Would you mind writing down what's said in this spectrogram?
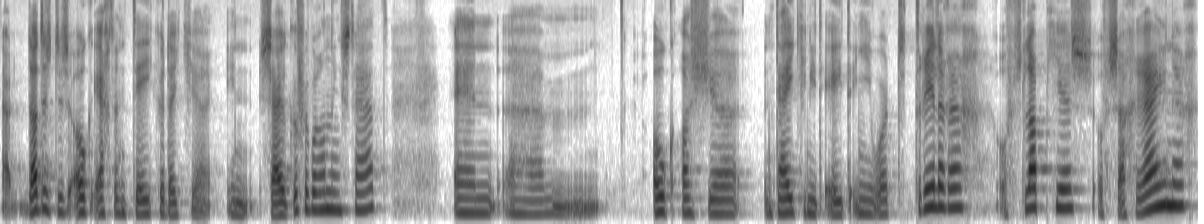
Nou, dat is dus ook echt een teken dat je in suikerverbranding staat. En um, ook als je een tijdje niet eet en je wordt trillerig of slapjes of zagrijnig,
